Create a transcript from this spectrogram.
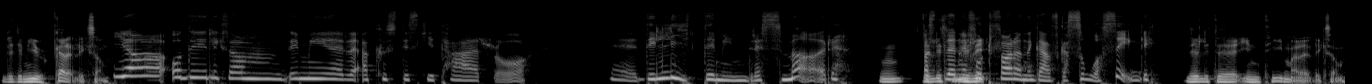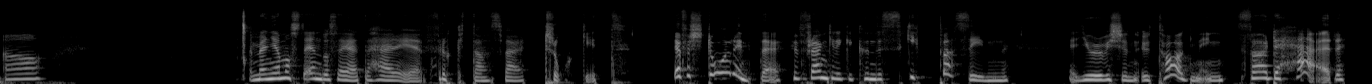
Lite mjukare liksom. Ja, och det är liksom, det är mer akustisk gitarr och eh, det är lite mindre smör. Mm. Fast lite, den är är li- fortfarande ganska såsig. det är lite intimare liksom. Ja. Men jag måste ändå säga att det här är fruktansvärt tråkigt. Jag förstår inte hur Frankrike kunde skippa sin Eurovision-uttagning för det här.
